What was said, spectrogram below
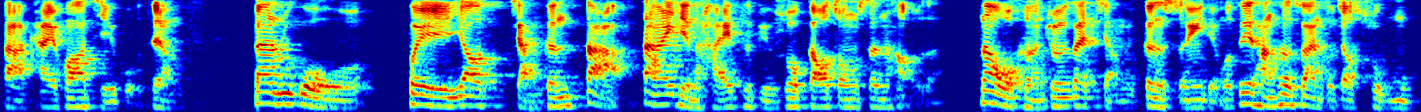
大、开花、结果这样子。但如果我会要讲跟大大一点的孩子，比如说高中生好了，那我可能就会再讲的更深一点。我这一堂课虽然都叫树木。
